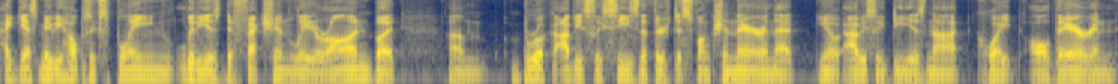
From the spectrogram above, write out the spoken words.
I guess maybe helps explain Lydia's defection later on. But um, Brooke obviously sees that there's dysfunction there, and that you know obviously Dee is not quite all there, and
